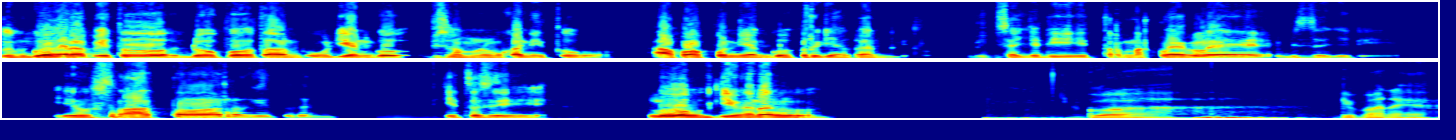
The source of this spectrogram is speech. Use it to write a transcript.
Dan gue harap itu 20 tahun kemudian gue bisa menemukan itu. Apa pun yang gue kerjakan gitu. Bisa jadi ternak lele, bisa jadi ilustrator gitu kan. Gitu sih. Lu gimana lu? Gua gimana ya?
